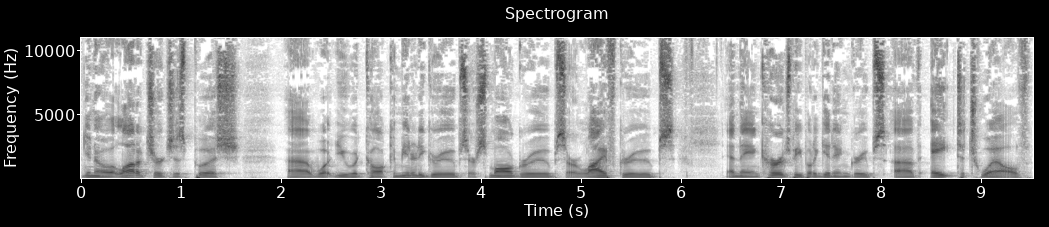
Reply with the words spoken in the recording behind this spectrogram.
you know a lot of churches push uh, what you would call community groups or small groups or life groups, and they encourage people to get in groups of eight to twelve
